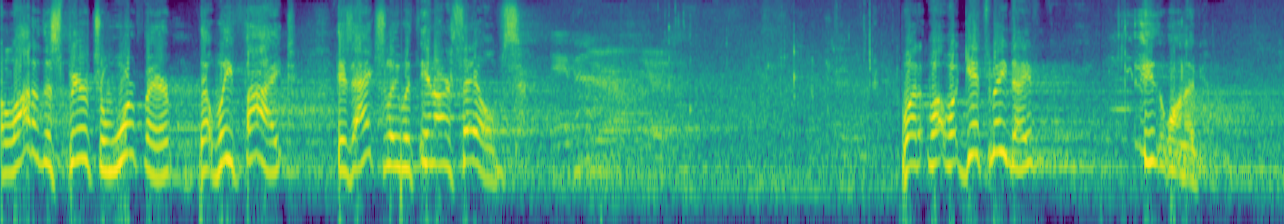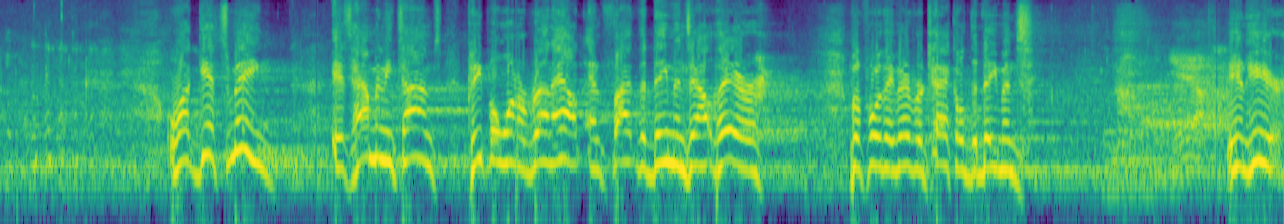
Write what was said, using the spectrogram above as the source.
a lot of the spiritual warfare that we fight is actually within ourselves. Amen. What, what, what gets me, Dave, Either one of you. What gets me is how many times people want to run out and fight the demons out there before they've ever tackled the demons in here.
